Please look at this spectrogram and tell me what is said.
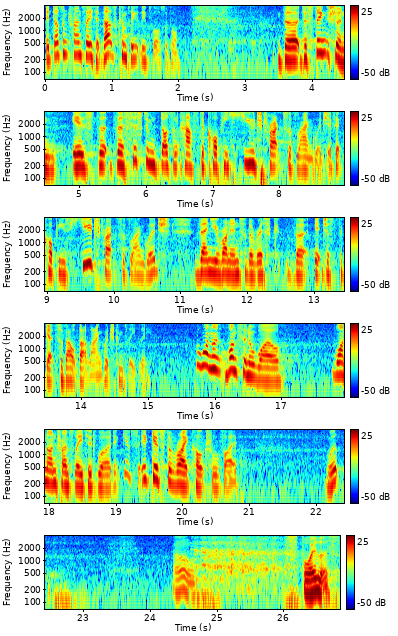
it doesn't translate it. That's completely plausible the distinction is that the system doesn't have to copy huge tracts of language. If it copies huge tracts of language, then you run into the risk that it just forgets about that language completely. But one, once in a while, one untranslated word, it gives, it gives the right cultural vibe. Whoop. Oh. Spoilers.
